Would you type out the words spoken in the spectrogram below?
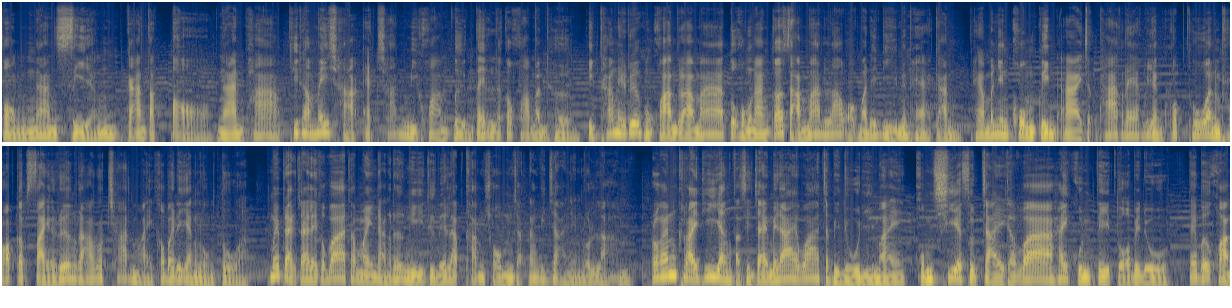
ของงานเสียง การตัดต่อ งานภาพที่ทำให้ฉากแอคชั่นมีความตื่นเต้นและก็ความบันเทิง อีกทั้งในเรื่องของความดราม่าตัวของหนังก็สามารถเล่าออกมาได้ดีไม่แพ้กัน แถมมันยังคงกลิ่นอายจากภาคแรกไว้อย่างครบถ้วน พร้อมกับใส่เรื่องราวรสชาติใหม่เข้าไปได้อย่างลงตัว ไม่แปลกใจเลยครับว่าทำไมหนังเรื่องนี้ถึงได้รับคำชมจากนักวิจารณ์อย่างล้นหลาม เพราะงั้นใครที่ยังตัดสินใจไม่ได้ว่าจะไปดูดีไหมผมเชียร์สุดใจครับว่าให้คุณตีตั๋วไปดู แต่เพื่อความ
